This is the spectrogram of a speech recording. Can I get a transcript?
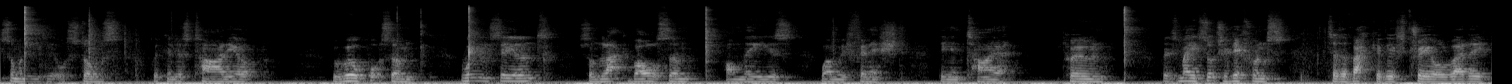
some of these little stubs we can just tidy up. We will put some wound sealant some lac balsam on these when we've finished the entire prune. But it's made such a difference to the back of this tree already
